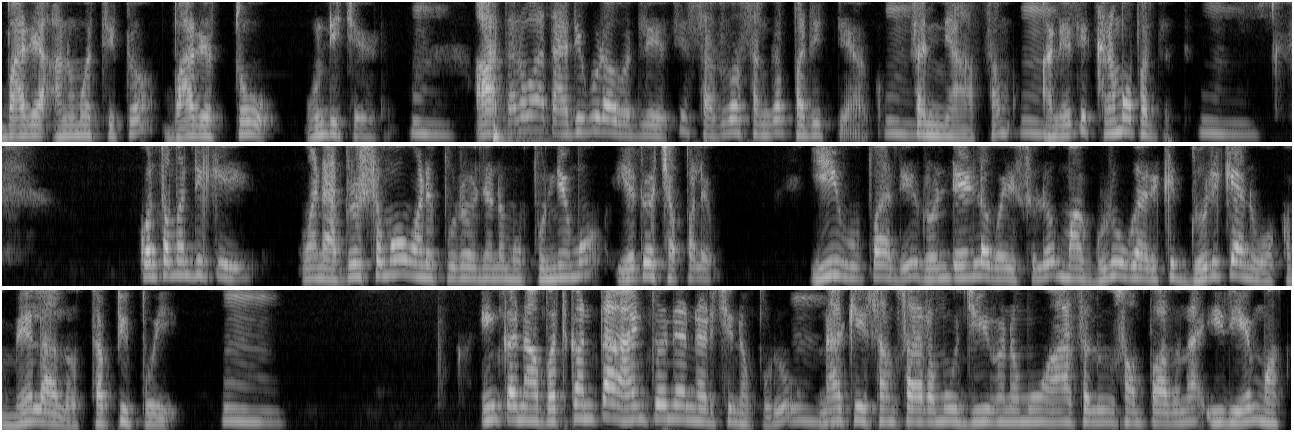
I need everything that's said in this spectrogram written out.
భార్య అనుమతితో భార్యతో ఉండి చేయడం. ఆ తర్వాత అది కూడా వదిలేసి సర్వసంగ పరిత్యాగం. సన్యాసం. అనేది క్రమ పద్ధతి కొంతమందికి వాని అదృష్టమో వాని పూర్వజనమో పుణ్యమో ఏదో చెప్పలేం. ఈ ఉపాధి రెండేళ్ళ వయసులో మా గురువు గారికి దొరికాను ఒక మేళాలో తప్పిపోయి. ఇంకా నా బతుకంతా ఆయనతోనే నడిచినప్పుడు. నాకు ఈ సంసారము జీవనము ఆశలు సంపాదన ఇది ఏం మాకు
